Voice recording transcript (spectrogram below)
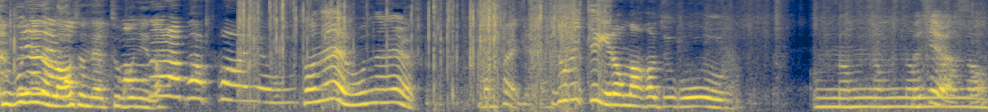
두 분이나 나오셨네요 두 분이나. 바빠요. 저는 오늘 멈춰야겠다. 좀 일찍 일어나가지고 음, 넘넘넘 몇 시에 일어났어?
